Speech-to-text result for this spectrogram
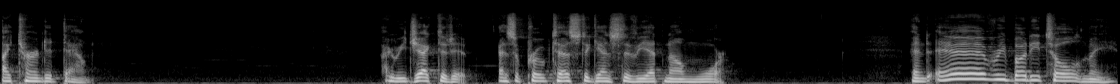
I turned it down. I rejected it as a protest against the Vietnam War. And everybody told me,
